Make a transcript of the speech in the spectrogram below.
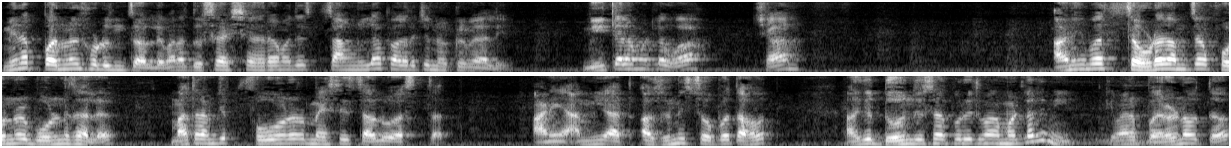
मी ना पनवेल सोडून चाललो मला दुसऱ्या शहरामध्ये चांगल्या पगाराची नोकरी मिळाली. मी त्याला म्हटलं वा छान. आणि मग तेवढंच आमच्या फोनवर बोलणं झालं. मात्र आमचे फोनवर मेसेज चालू असतात. आणि आम्ही अजूनही सोबत आहोत. अगदी दोन दिवसापूर्वी तुम्हाला म्हटलं ना मी की मला बरं नव्हतं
